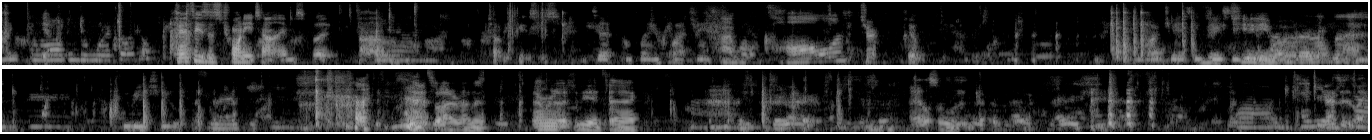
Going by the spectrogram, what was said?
20? Eleven to. Chansey's is twenty times, but um, Um, Togepi's is That's it. I'm playing flat Chansey. I will call. Flat Chansey, good. GC. Cheaty, what would I run that? Beat shield. That's why I run it. I run it for the attack. I also run um, ten You guys years are, like,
